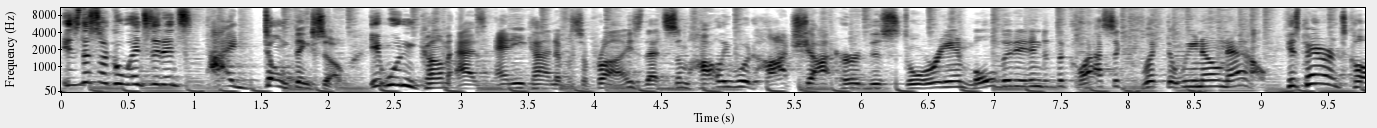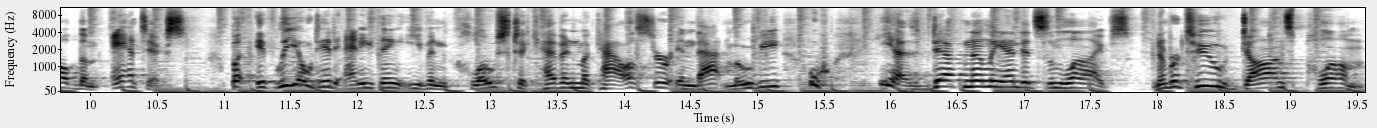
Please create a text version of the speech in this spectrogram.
Is this a coincidence? I don't think so. It wouldn't come as any kind of a surprise that some Hollywood hotshot heard this story and molded it into the classic flick that we know now. His parents called them antics, but if Leo did anything even close to Kevin McCallister in that movie, ooh, he has definitely ended some lives. Number 2. Don's Plum.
